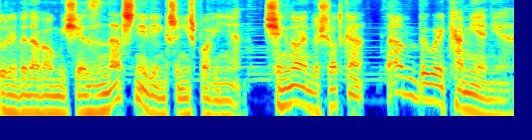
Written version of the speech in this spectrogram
który wydawał mi się znacznie większy niż powinien. Sięgnąłem do środka, tam były kamienie,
